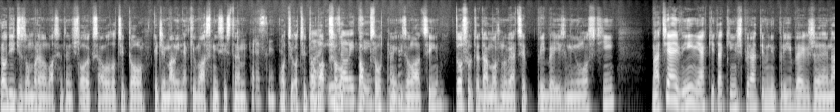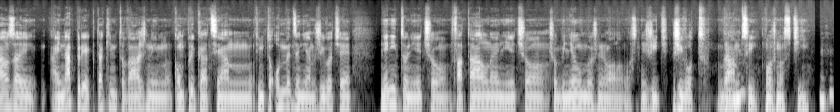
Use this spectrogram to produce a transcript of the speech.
rodič zomrel, vlastne ten človek sa ocitol, keďže mali nejaký vlastný systém, Presne tak. ocitol v, absol- v absolútnej uh-huh. izolácii. To sú teda možno viacej príbehy z minulosti. Máte aj vy nejaký taký inšpiratívny príbeh, že naozaj aj napriek takýmto vážnym komplikáciám, týmto obmedzeniam v živote, není to niečo fatálne, niečo, čo by neumožňovalo vlastne žiť život v rámci mm-hmm. možností? Mm-hmm.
